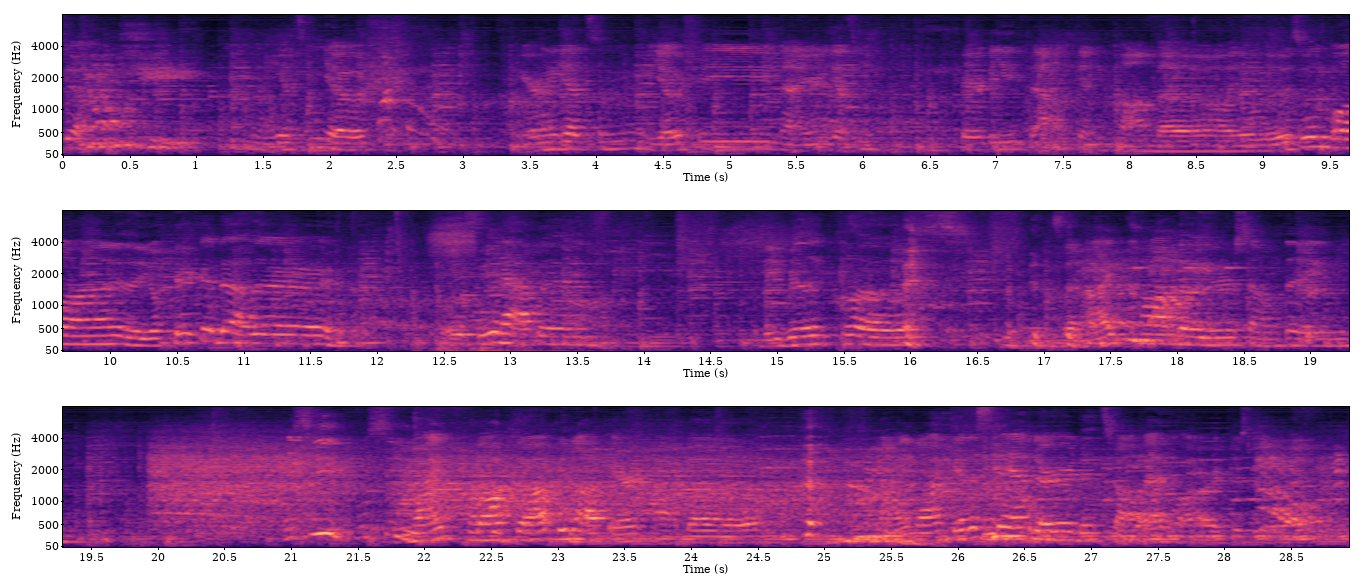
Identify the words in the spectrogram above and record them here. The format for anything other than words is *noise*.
go. Gonna get some Yoshi. You're gonna get some Yoshi. Now you're gonna get some Kirby Falcon combo. You'll lose with one, then you'll pick another. We'll see what happens. It'll be really close. *laughs* so I might combo you or something. We'll see. We'll see. Might fuck up an up air combo. Might not get a standard. It's not that hard. Just do it.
